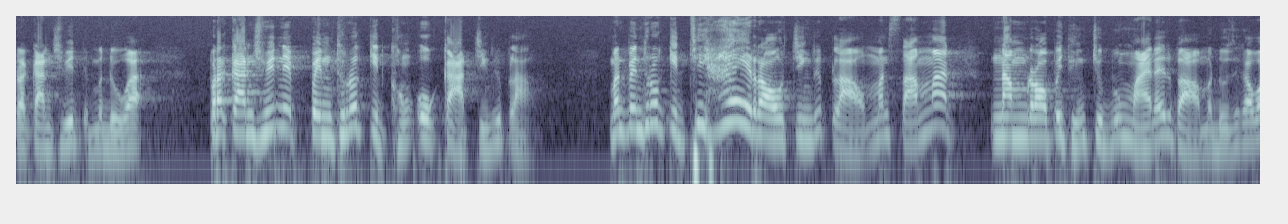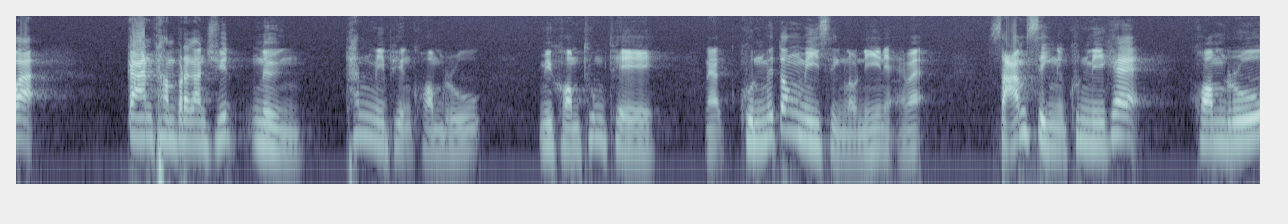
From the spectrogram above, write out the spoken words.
ประกันชีวิตมาดูว่า ประกันชีวิตเนี่ยเป็นธุรกิจของโอกาสจริงหรือเปล่า มันเป็นธุรกิจที่ให้เราจริงหรือเปล่า มันสามารถนำเราไปถึงจุดมุ่งหมายได้หรือเปล่า มาดูสิครับว่า การทำประกันชีวิตหนึ่ง ท่านมีเพียงความรู้ มีความทุ่มเทนะคุณไม่ต้องมีสิ่งเหล่านี้เนี่ยใช่ไหมสามสิ่งเนี่ยคุณมีแค่ความรู้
